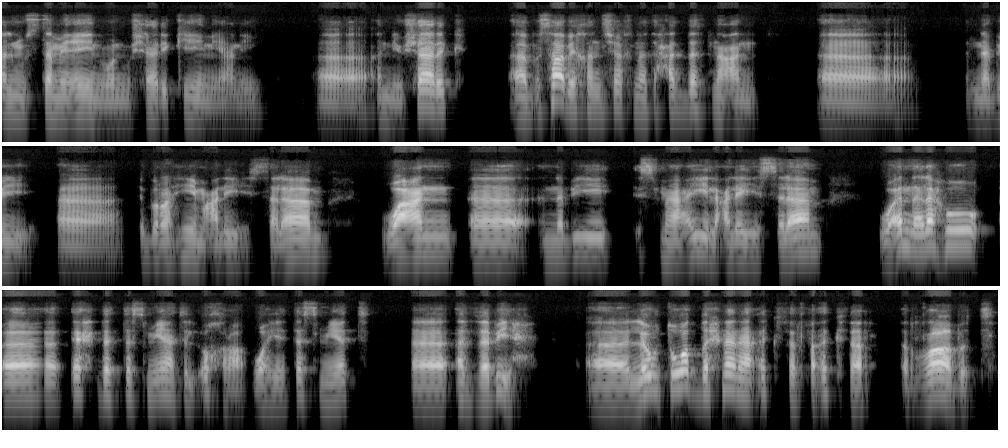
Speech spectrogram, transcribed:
المستمعين والمشاركين يعني أن يشارك. سابقا شيخنا تحدثنا عن النبي آه، إبراهيم عليه السلام وعن آه، النبي إسماعيل عليه السلام وأن له آه، إحدى التسميات الأخرى وهي تسمية الذبيح. لو توضح لنا أكثر فأكثر الرابط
